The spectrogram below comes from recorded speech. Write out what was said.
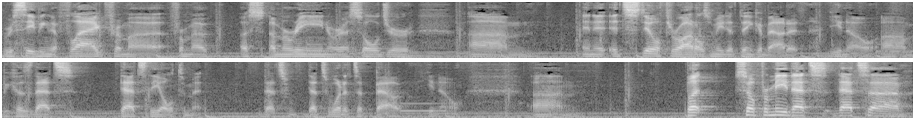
receiving the flag from a from a, a, a marine or a soldier, um, and it, it, still throttles me to think about it, you know, um, because that's that's the ultimate. That's that's what it's about, you know. Um, but so for me, that's that's uh,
